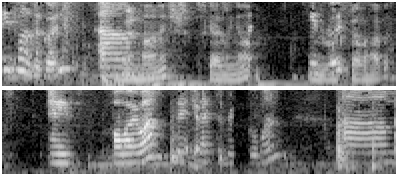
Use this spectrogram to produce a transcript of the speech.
These ones are good. Verne Um, Harnish, Scaling Up, He's good. Rockefeller Habits. and his follow up. That, Yep. That's a really good one. Um,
